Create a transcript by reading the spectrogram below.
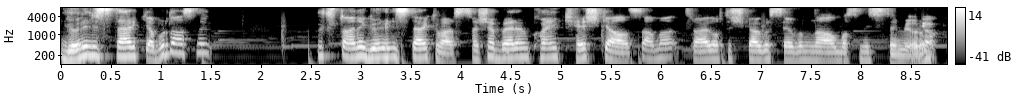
gönül ister ki ya burada aslında üç tane gönül ister ki var. Sacha Baron Cohen keşke alsa ama Trial of the Chicago 7'ın almasını istemiyorum. Yok.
